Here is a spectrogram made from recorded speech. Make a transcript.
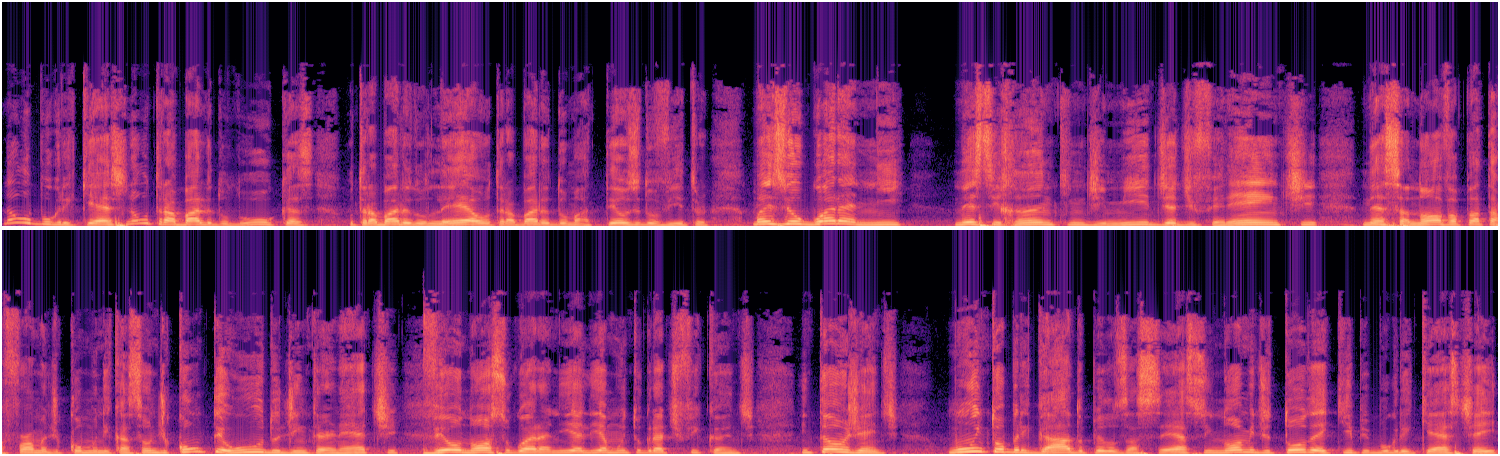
não o Bugricast, não o trabalho do Lucas, o trabalho do Léo, o trabalho do Matheus e do Vitor, mas ver o Guarani nesse ranking de mídia diferente, nessa nova plataforma de comunicação, de conteúdo de internet. Ver o nosso Guarani ali é muito gratificante. Então, gente, muito obrigado pelos acessos. Em nome de toda a equipe Bugricast aí,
